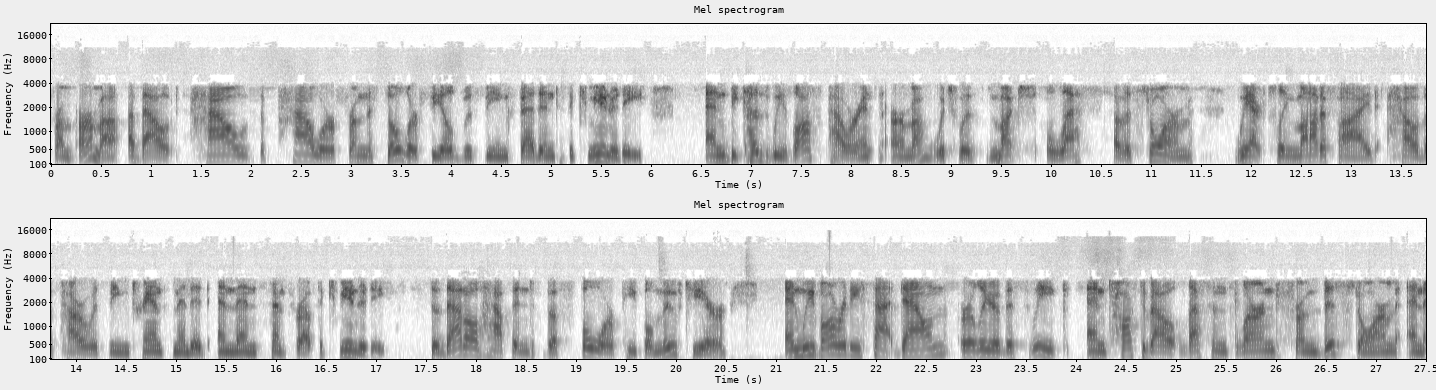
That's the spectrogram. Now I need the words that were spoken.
from Irma about how the power from the solar field was being fed into the community. And because we lost power in Irma, which was much less of a storm, we actually modified how the power was being transmitted and then sent throughout the community. So that all happened before people moved here. And we've already sat down earlier this week and talked about lessons learned from this storm and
